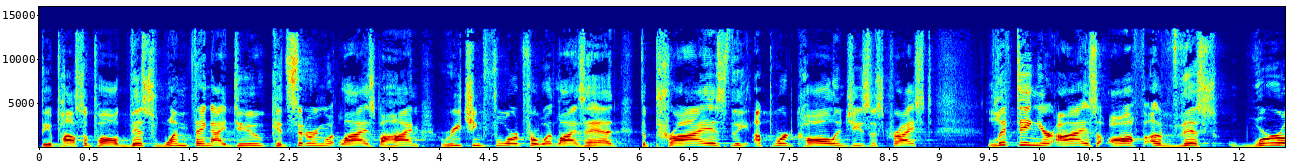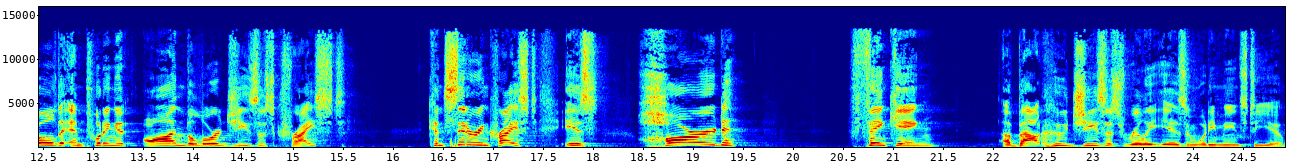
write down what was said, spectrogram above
The Apostle Paul, this one thing I do, considering what lies behind, reaching forward for what lies ahead, the prize, the upward call in Jesus Christ, lifting your eyes off of this world and putting it on the Lord Jesus Christ. Considering Christ is hard thinking about who Jesus really is and what he means to you.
